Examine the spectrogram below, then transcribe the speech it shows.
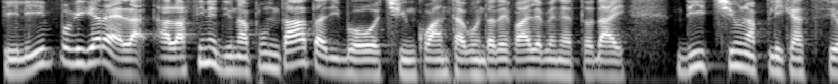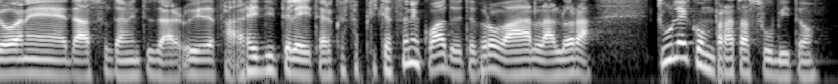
Filippo Vigarella, alla fine di una puntata di boh, 50 puntate fa gli abbiamo detto dai, dici un'applicazione da assolutamente usare. Lui fa Reddit Later, questa applicazione qua dovete provarla. Allora, tu l'hai comprata subito.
